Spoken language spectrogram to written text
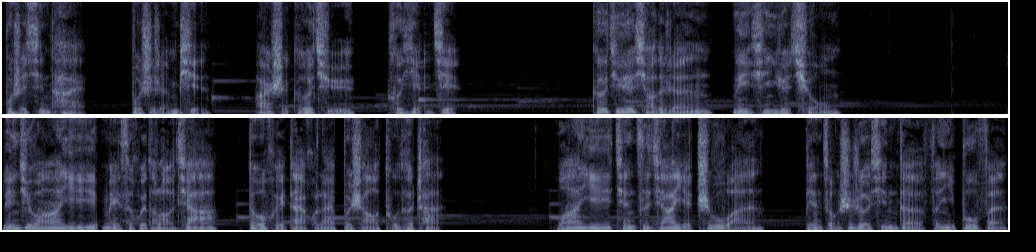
不是心态，不是人品，而是格局和眼界。格局越小的人，内心越穷。邻居王阿姨每次回到老家，都会带回来不少土特产。王阿姨见自家也吃不完，便总是热心的分一部分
